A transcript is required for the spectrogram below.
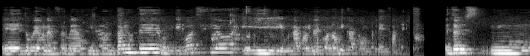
Eh, tuve una enfermedad importante, un divorcio y una ruina económica completa. Entonces, mm,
